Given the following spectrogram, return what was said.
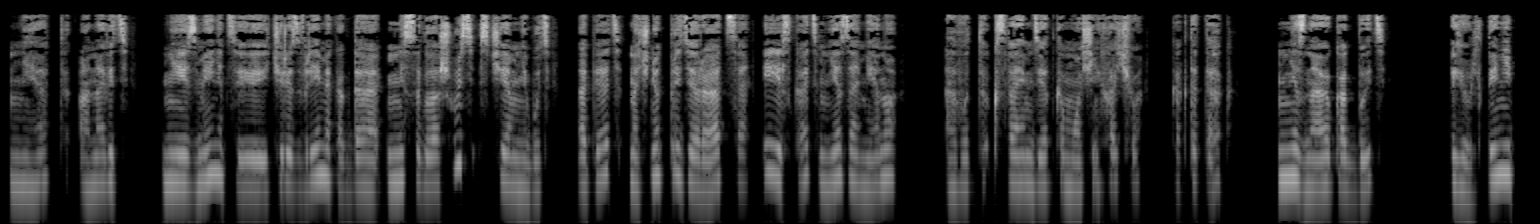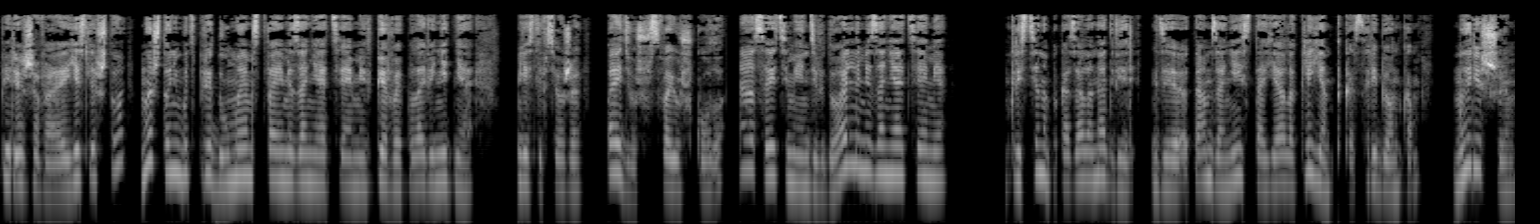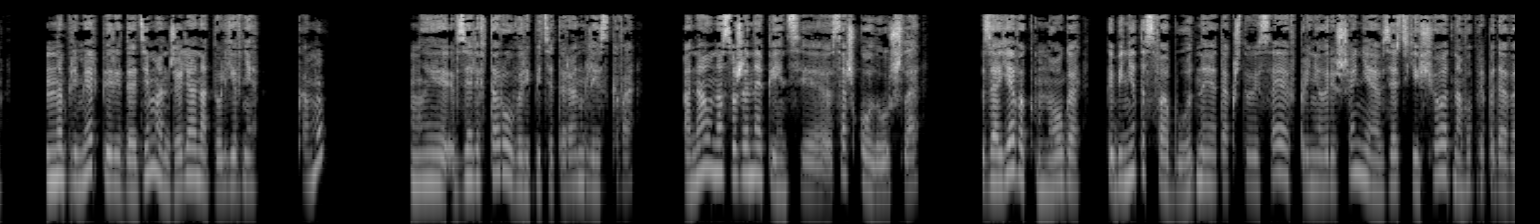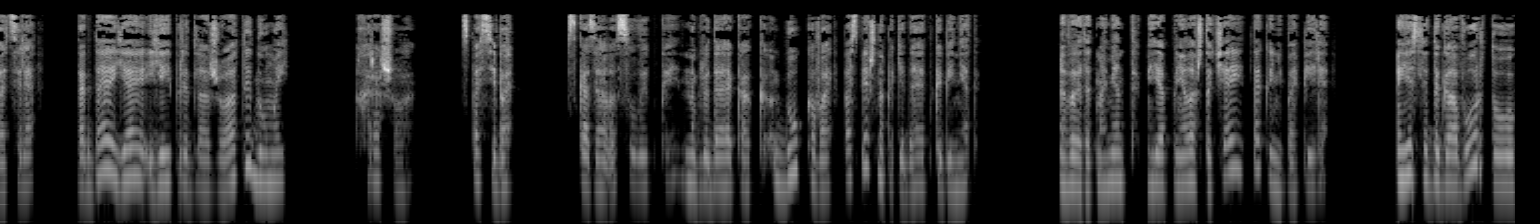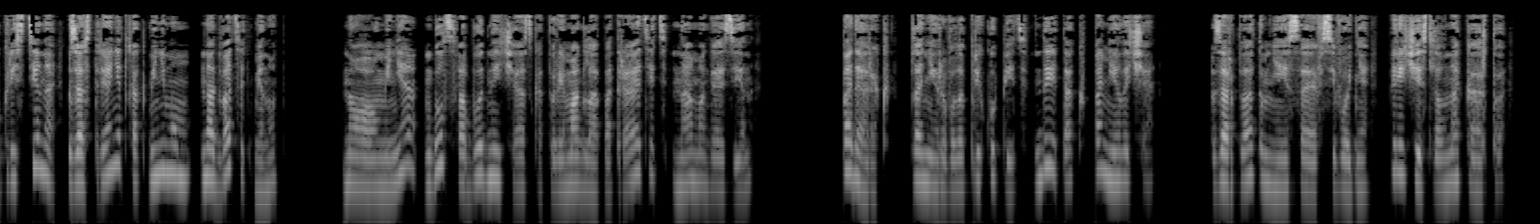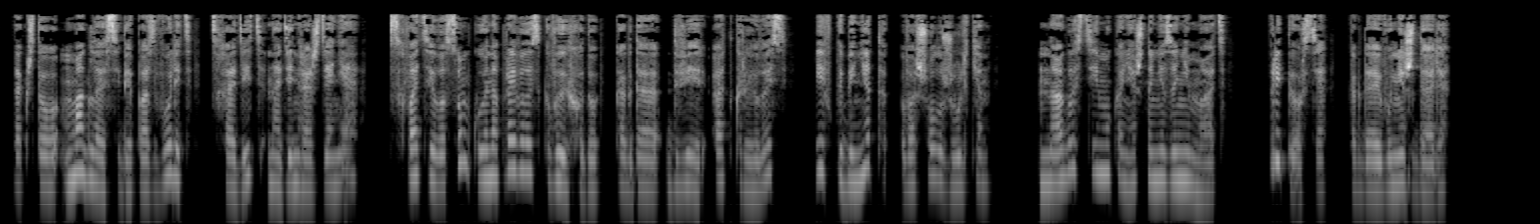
Нет, она ведь не изменится и через время, когда не соглашусь с чем-нибудь, опять начнет придираться и искать мне замену. А вот к своим деткам очень хочу. Как-то так. Не знаю, как быть. Юль, ты не переживай. Если что, мы что-нибудь придумаем с твоими занятиями в первой половине дня, если все же пойдешь в свою школу. А с этими индивидуальными занятиями... Кристина показала на дверь, где там за ней стояла клиентка с ребенком. Мы решим. Например, передадим Анжеле Анатольевне. Кому? Мы взяли второго репетитора английского. Она у нас уже на пенсии, со школы ушла. Заявок много, кабинеты свободные, так что Исаев принял решение взять еще одного преподавателя. Тогда я ей предложу, а ты думай. Хорошо, спасибо», — сказала с улыбкой, наблюдая, как Дукова поспешно покидает кабинет. В этот момент я поняла, что чай так и не попили. Если договор, то Кристина застрянет как минимум на 20 минут. Но у меня был свободный час, который могла потратить на магазин. Подарок планировала прикупить, да и так по мелочи. Зарплату мне Исаев сегодня перечислил на карту, так что могла себе позволить сходить на день рождения. Схватила сумку и направилась к выходу, когда дверь открылась, и в кабинет вошел Жулькин. Наглости ему, конечно, не занимать. Приперся, когда его не ждали.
